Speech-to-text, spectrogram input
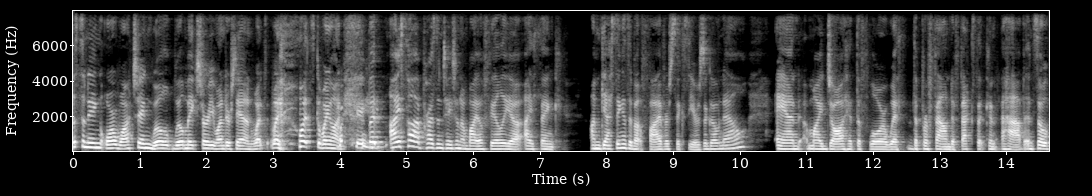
listening or watching, we'll we'll make sure you understand what, what what's going on. Okay. But I saw a presentation on biophilia, I think I'm guessing it's about 5 or 6 years ago now and my jaw hit the floor with the profound effects that can have. And so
